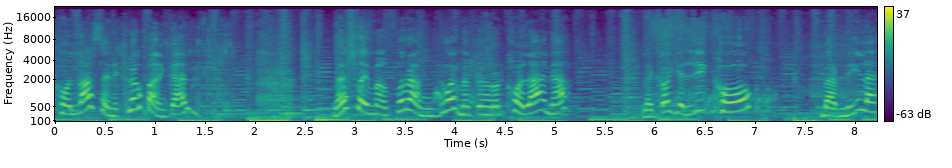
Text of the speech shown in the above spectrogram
โคล่าใส่ในเครื่องปั่นกัน และใส่หมากฝรั่งด้วยมันเป็นรสโคล่านะ แล้วก็เยลลี่โค้ก แบบนี้แหละ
